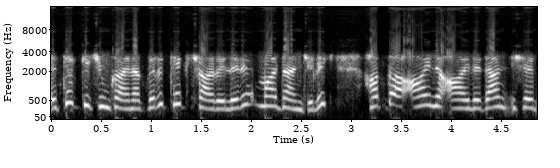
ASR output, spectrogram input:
e, tek geçim kaynakları, tek çareleri madencilik. Hatta aynı aileden işte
